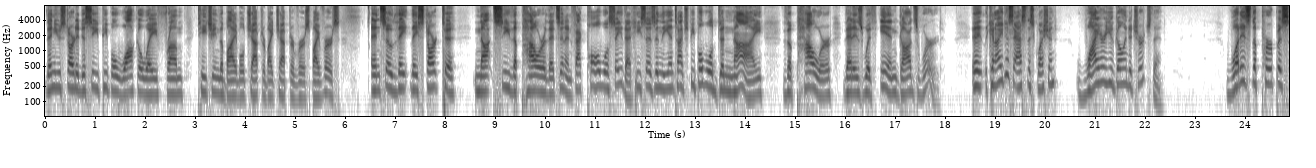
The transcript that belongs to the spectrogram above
then you started to see people walk away from teaching the Bible chapter by chapter, verse by verse. And so they, they start to not see the power that's in it. In fact, Paul will say that. He says in the end times, people will deny the power that is within God's word. Eh, can I just ask this question? Why are you going to church then? What is the purpose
